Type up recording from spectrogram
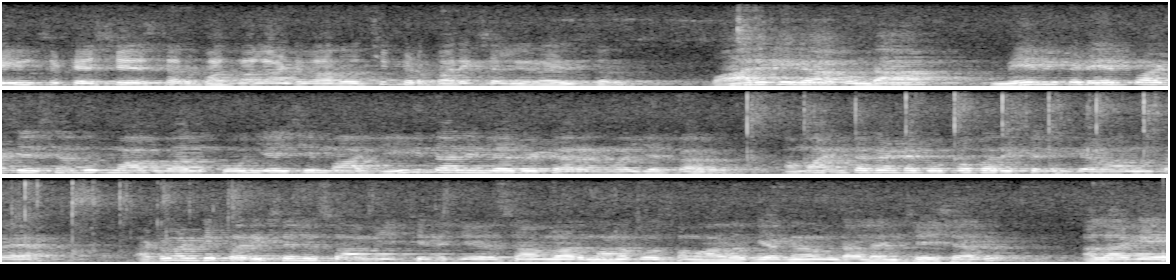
టీమ్స్ టెస్ట్ చేస్తారు. పద్మ లాంటి వారు వచ్చి ఇక్కడ పరీక్షలు నిర్వహిస్తారు. వారికి కాకుండా మేము ఇక్కడ ఏర్పాటు చేసినందుకు మాకు వాళ్ళు ఫోన్ చేసి మా జీవితాన్ని నిలబెట్టారని వాళ్ళు చెప్పారు. అమ్మ ఇంతకంటే గొప్ప పరీక్షలు ఇంకేమైనా ఉంటాయా? అటువంటి పరీక్షలు స్వామి చిన్నజీవ స్వామి వారు మన కోసం ఆరోగ్యంగా ఉండాలని చేశారు. అలాగే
